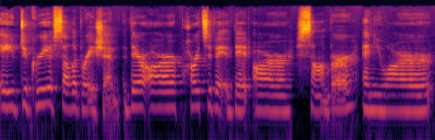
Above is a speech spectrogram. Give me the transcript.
a degree of celebration. There are parts of it that are somber, and you are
